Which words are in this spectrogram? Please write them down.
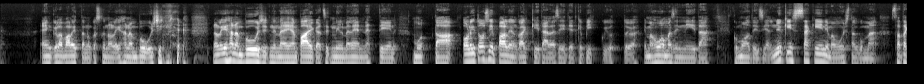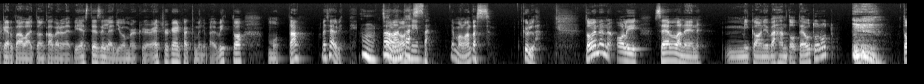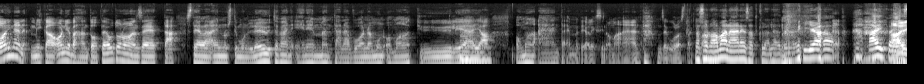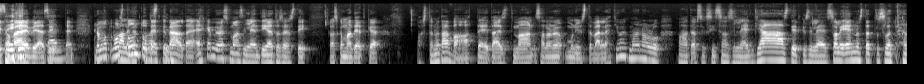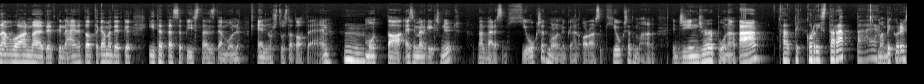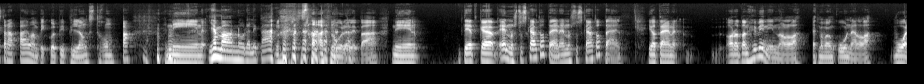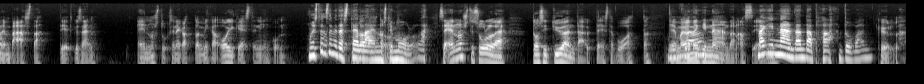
en kyllä valittanut, koska ne oli ihanan buusit, ne oli ihanan buusit ne meidän paikat, sit, millä me lennettiin, mutta oli tosi paljon kaikkia tällaisia, tietkö, pikkujuttuja, ja mä huomasin niitä, kun me oltiin siellä nykissäkin, ja mä muistan, kun mä sata kertaa laitoin kaverille viestiä silleen, että joo, Mercury Retrograde, kaikki meni päin vittua, mutta me selvittiin. Mm, me ollaan ohi, tässä. Ja me ollaan tässä, kyllä. Toinen oli sellainen, mikä on jo vähän toteutunut, Toinen, mikä on jo vähän toteutunut, on se, että Stella ennusti mun löytävän enemmän tänä vuonna mun omaa tyyliä mm. ja omaa ääntä. En mä tiedä, oliko siinä omaa ääntä, mutta se kuulostaa No sun oman äänen sä oot kyllä löytänyt. ja aikoja Aikapäiviä sitten. sitten. No mutta musta tuntuu, teetkö tältä, ja ehkä myös mä oon silleen tietoisesti, koska mä oon, tiedätkö, ostanut jotain vaatteita ja sitten mä oon sanonut mun ystävälle, että joo, että mä oon ollut vaateostoksi, se on silleen, että jaas, tiedätkö, silleen, että se oli ennustettu sulle tänä vuonna ja tiedätkö näin, että totta kai mä tiedätkö, itse tässä pistän sitä mun ennustusta toteen. Mm. Mutta esimerkiksi nyt mä värsin hiukset, mulla on nykyään oranssit hiukset, mä oon ginger punapää, Sä oot pikku ristaräppääjä. Mä oon pikku ristaräppää ja mä oon pikku Pippi Longstrumppa, niin Ja mä oon nuudelipää. saa nuudelipää. Niin, tiedätkö, ennustus käy toteen, ennustus käy toteen. Joten odotan hyvin innolla, että mä voin kuunnella vuoden päästä, tiedätkö sen ennustuksen ja katsoa, mikä oikeasti niin kun... Muistatko mitä Stella ennusti mulle? Se ennusti sulle tosi työntäytteistä vuotta. Ja mä Joo. jotenkin näen tämän asian. Mäkin näen tämän tapahtuvan. Kyllä.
